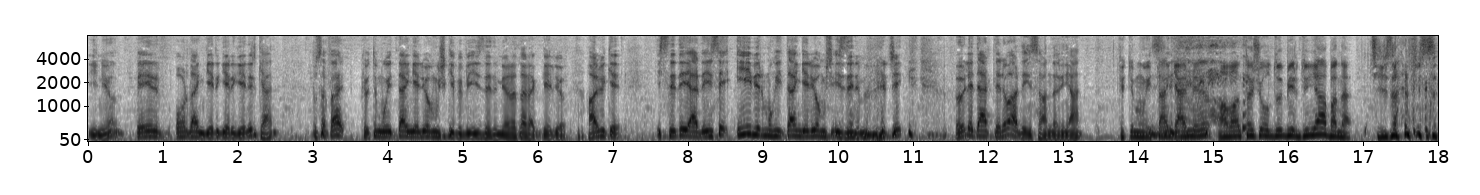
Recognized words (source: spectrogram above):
iniyor. Ve herif oradan geri geri gelirken bu sefer kötü muhitten geliyormuş gibi bir izlenim yaratarak geliyor. Halbuki istediği yerde inse iyi bir muhitten geliyormuş izlenimi verecek. Öyle dertleri vardı insanların ya. Kötü muhitten gelmenin avantaj olduğu bir dünya bana çizer misin?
